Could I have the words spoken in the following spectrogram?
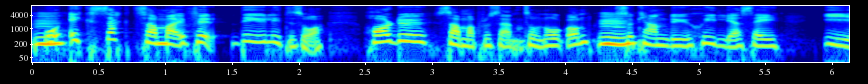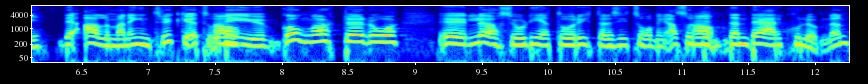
Mm. Och exakt samma, för det är ju lite så, har du samma procent som någon mm. så kan det ju skilja sig i det allmänna intrycket. Och ja. det är ju gångarter och eh, lösgjordhet och ryttares sittshållning. Alltså ja. den där kolumnen.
